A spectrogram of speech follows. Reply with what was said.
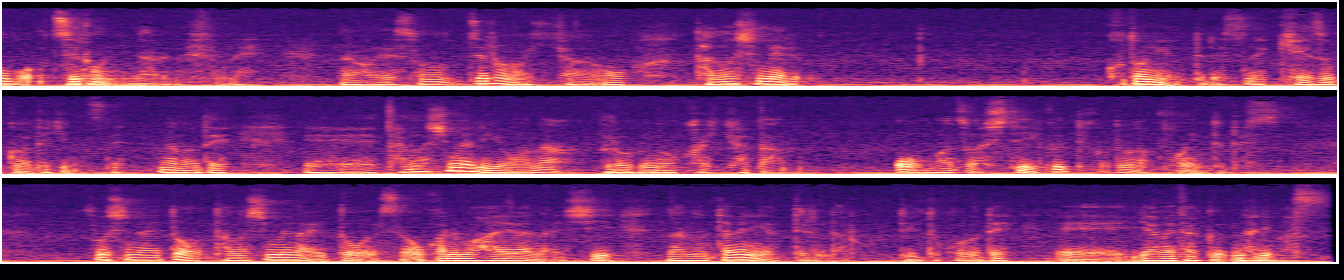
ほぼゼロになるんですよね。なのでそのゼロの期間を楽しめることによってですね継続ができるんですね。なので、えー、楽しめるようなブログの書き方をまずはしていくってことがポイントです。そうしないと楽しめないとですねお金も入らないし何のためにやってるんだろうっていうところで、えー、やめたくなります、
